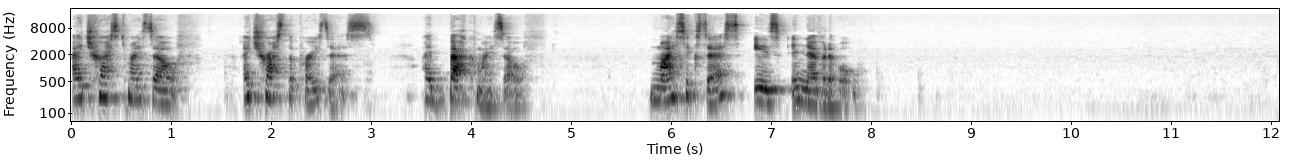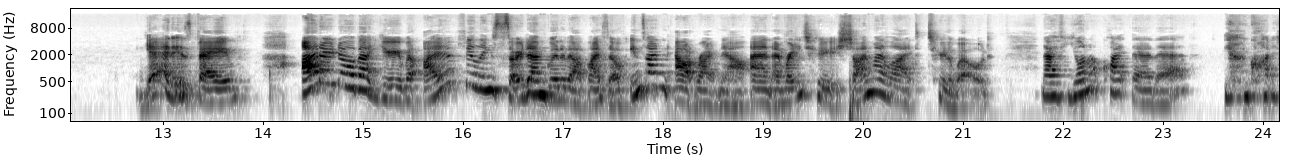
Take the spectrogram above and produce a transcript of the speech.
I trust myself. I trust the process. I back myself. My success is inevitable. Yeah, it is, babe. I don't know about you, but I am feeling so damn good about myself inside and out right now, and I'm ready to shine my light to the world. Now, if you're not quite there, there, you're quite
